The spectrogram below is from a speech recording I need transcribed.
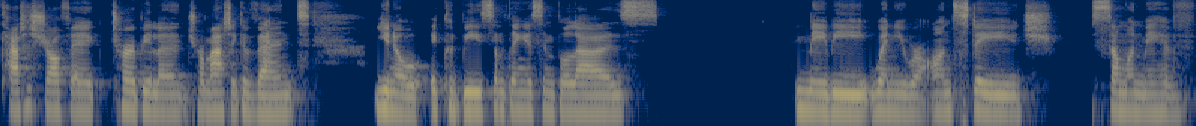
catastrophic, turbulent, traumatic event. You know, it could be something as simple as maybe when you were on stage, someone may have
